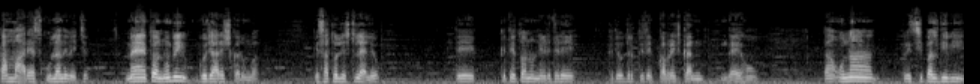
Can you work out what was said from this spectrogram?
ਕੰਮ ਆ ਰਿਹਾ ਸਕੂਲਾਂ ਦੇ ਵਿੱਚ। ਮੈਂ ਤੁਹਾਨੂੰ ਵੀ ਗੁਜ਼ਾਰਿਸ਼ ਕਰੂੰਗਾ ਕਿ ਸਾਥੋਂ ਲਿਸਟ ਲੈ ਲਿਓ ਤੇ ਕਿਤੇ ਤੁਹਾਨੂੰ ਨੇੜੇ ਤੇੜੇ ਕਿਤੇ ਉਧਰ ਕਿਤੇ ਕਵਰੇਜ ਕਰਨ ਗਏ ਹੋ ਤਾਂ ਉਹਨਾਂ ਪ੍ਰਿੰਸੀਪਲ ਦੀ ਵੀ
